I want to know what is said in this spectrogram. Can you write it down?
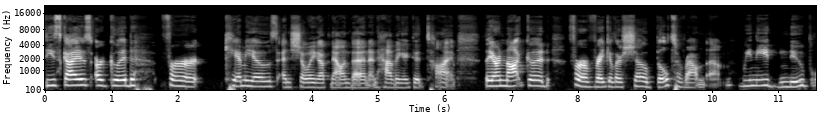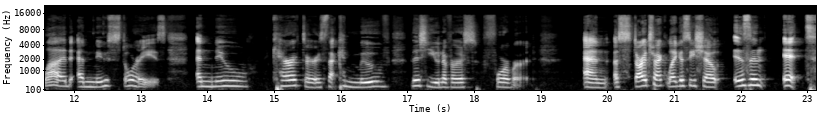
These guys are good for cameos and showing up now and then and having a good time. They are not good for a regular show built around them. We need new blood and new stories and new characters that can move this universe forward. And a Star Trek legacy show isn't it.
